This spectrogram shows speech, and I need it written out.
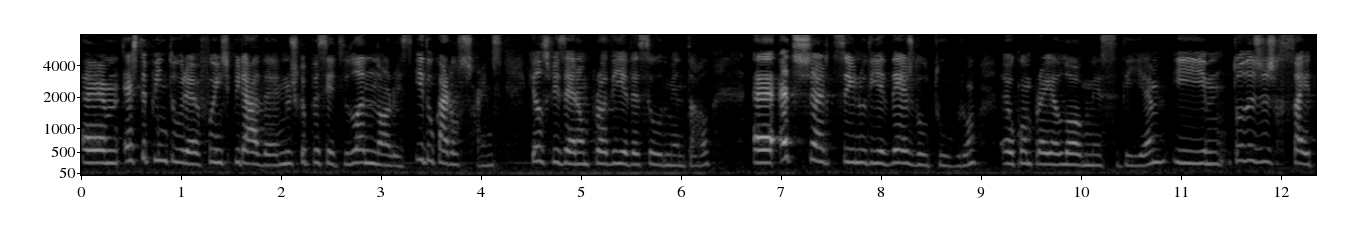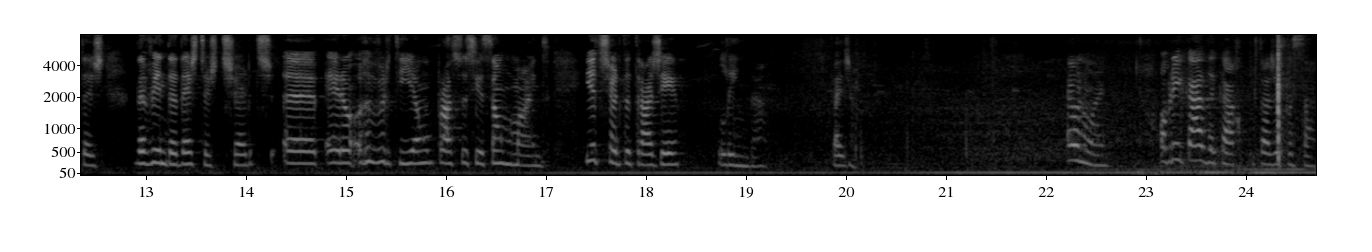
Um, esta pintura foi inspirada nos capacetes do Lando Norris e do Carlos Sainz, que eles fizeram para o Dia da Saúde Mental. Uh, a t-shirt saiu no dia 10 de outubro, eu comprei-a logo nesse dia e todas as receitas da venda destas t-shirts uh, eram, revertiam para a associação Mind e a t-shirt atrás é linda. Vejam. É ou não é? Obrigada carro por estás a passar.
